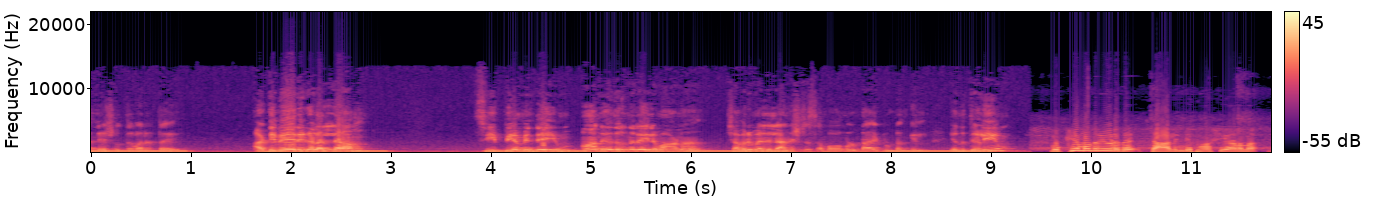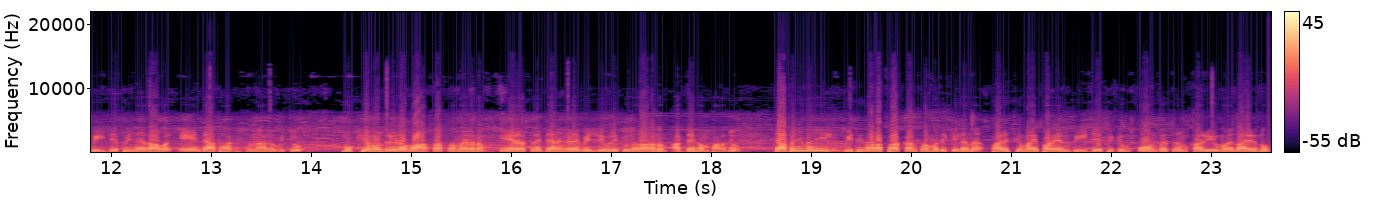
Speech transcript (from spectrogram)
അന്വേഷണത്തിൽ വരട്ടെ. അടിവേരുകളെല്ലാം സി പി എമ്മിന്റെയും ആ നേതൃനിരയിലുമാണ് ശബരിമലയിൽ അനിഷ്ട സംഭവങ്ങൾ ഉണ്ടായിട്ടുണ്ടെങ്കിൽ എന്ന് തെളിയും. മുഖ്യമന്ത്രിയുടേത് സ്റ്റാലിന്റെ ഭാഷയാണെന്ന് ബി ജെ പി നേതാവ് എ എൻ രാധാകൃഷ്ണൻ ആരോപിച്ചു. മുഖ്യമന്ത്രിയുടെ വാർത്താ സമ്മേളനം കേരളത്തിലെ ജനങ്ങളെ വെല്ലുവിളിക്കുന്നതാണെന്നും അദ്ദേഹം പറഞ്ഞു. ശബരിമലയിൽ വിധി നടപ്പാക്കാൻ സമ്മതിക്കില്ലെന്ന് പരസ്യമായി പറയാൻ ബി ജെ പിക്കും കോൺഗ്രസിനും കഴിയുമോ എന്നായിരുന്നു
